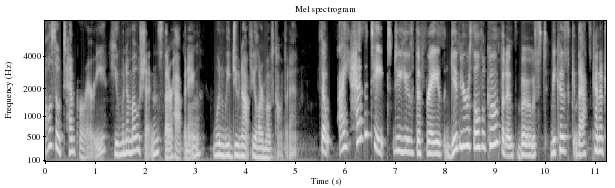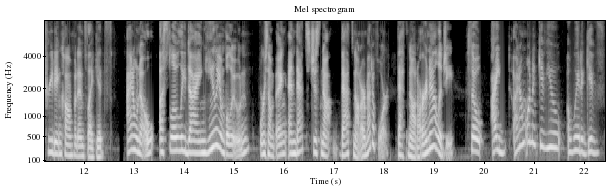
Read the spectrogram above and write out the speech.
also temporary human emotions that are happening when we do not feel our most confident. So I hesitate to use the phrase give yourself a confidence boost because that's kind of treating confidence like it's I don't know, a slowly dying helium balloon or something. And that's just not, that's not our metaphor. That's not our analogy. So I, I don't want to give you a way to give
